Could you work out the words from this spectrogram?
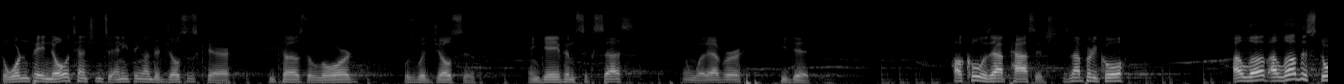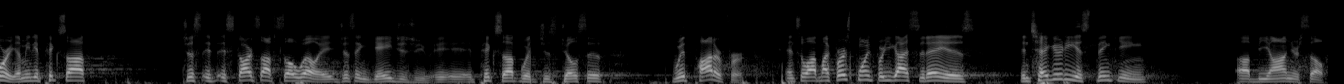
The warden paid no attention to anything under Joseph's care because the Lord was with Joseph and gave him success in whatever he did. How cool is that passage? Isn't that pretty cool? I love, I love this story. I mean, it picks off just, it, it starts off so well. It just engages you. It, it, picks up with just Joseph with Potiphar. And so, uh, my first point for you guys today is integrity is thinking uh, beyond yourself.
